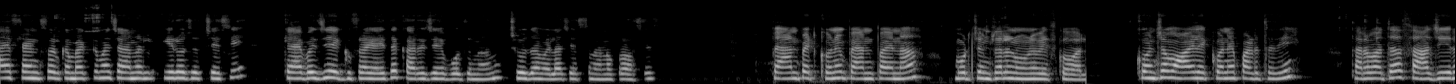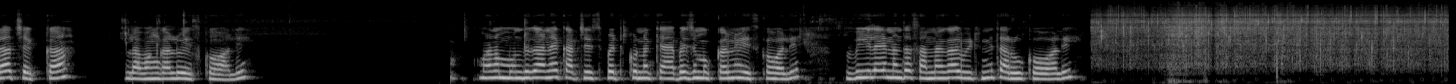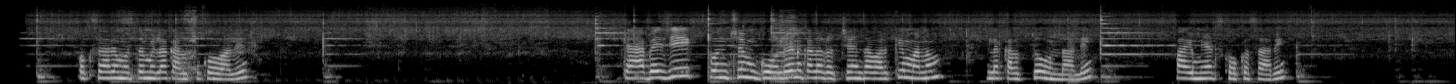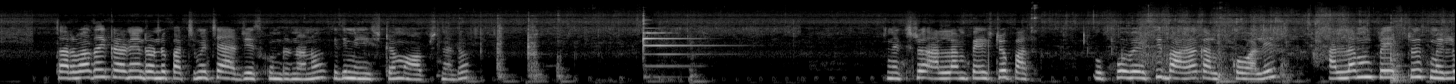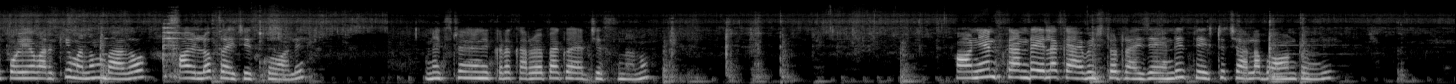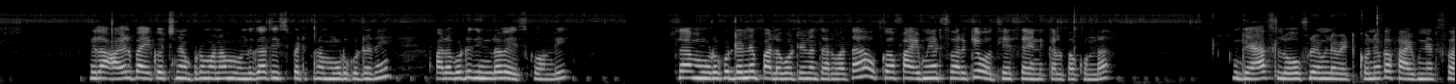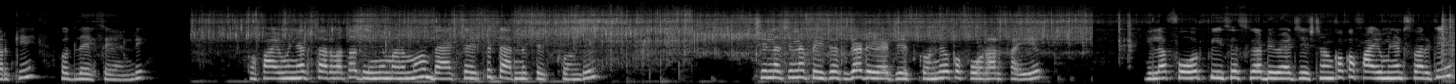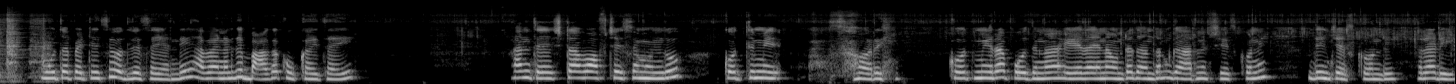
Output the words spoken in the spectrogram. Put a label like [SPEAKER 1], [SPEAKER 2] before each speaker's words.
[SPEAKER 1] Hi friends welcome back to my channel. ఈరోజు వచ్చేసి cabbage egg fry అయితే curry చేయబోతున్నాను. చూద్దాం ఎలా చేస్తున్నాను ప్రాసెస్. ప్యాన్ పెట్టుకొని ప్యాన్ పైన మూడు చెంచాల నూనె వేసుకోవాలి. కొంచెం ఆయిల్ ఎక్కువనే పడుతుంది. తర్వాత సాజీరా చెక్క లవంగాలు వేసుకోవాలి. మనం ముందుగానే కట్ చేసి పెట్టుకున్న క్యాబేజీ ముక్కల్ని వేసుకోవాలి. వీలైనంత సన్నగా వీటిని తరుగుకోవాలి ఒకసారి మొత్తం ఇలా కలుపుకోవాలి. క్యాబేజీ కొంచెం గోల్డెన్ కలర్ వచ్చేంత వరకు మనం ఇలా కలుపుతూ ఉండాలి. ఫైవ్ మినిట్స్కి ఒకసారి. తర్వాత ఇక్కడ నేను రెండు పచ్చిమిర్చి యాడ్ చేసుకుంటున్నాను. ఇది మీ ఇష్టం ఆప్షనల్ నెక్స్ట్ అల్లం పేస్ట్ పసు ఉప్పు వేసి బాగా కలుపుకోవాలి. అల్లం పేస్ట్ స్మెల్ పోయే వరకు మనం బాగా ఆయిల్లో ఫ్రై చేసుకోవాలి. నెక్స్ట్ నేను ఇక్కడ కరివేపాకు యాడ్ చేస్తున్నాను. ఆనియన్స్ కంటే ఇలా క్యాబేజ్తో ట్రై చేయండి టేస్ట్ చాలా బాగుంటుంది. ఇలా ఆయిల్ పైకి వచ్చినప్పుడు మనం ముందుగా తీసి పెట్టుకున్న మూడు గుడ్డని పలగొట్టి దీనిలో వేసుకోండి. ఇలా మూడు గుడ్డని పలగొట్టిన తర్వాత ఒక ఫైవ్ మినిట్స్ వరకు వదిలేసేయండి కలపకుండా. గ్యాస్లో ఫ్లేమ్లో పెట్టుకొని ఒక ఫైవ్ మినిట్స్ వరకు వదిలేసేయండి. ఒక ఫైవ్ మినిట్స్ తర్వాత దీన్ని మనము బ్యాక్ సైడ్కి టర్న్ చేసుకోండి. చిన్న చిన్న పీసెస్గా డివైడ్ చేసుకోండి. ఒక ఫోర్ ఆర్ ఫైవ్ ఇలా ఫోర్ పీసెస్గా డివైడ్ చేసినాక ఒక ఫైవ్ మినిట్స్ వరకు మూత పెట్టేసి వదిలేసేయండి. అవి అనేది బాగా కుక్ అవుతాయి. అంతే స్టవ్ ఆఫ్ చేసే ముందు కొత్తిమీర సారీ కొత్తిమీర పుదీనా ఏదైనా ఉంటే దాంతో గార్నిష్ చేసుకొని దించేసుకోండి. రెడీ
